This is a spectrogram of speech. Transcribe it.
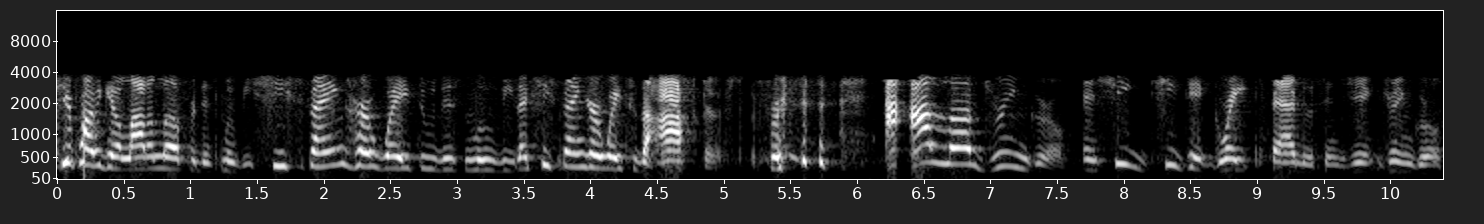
she'll probably get a lot of love for this movie. She sang her way through this movie, like she sang her way to the Oscars. For I, I love Dreamgirls, and she she did great, fabulous in Dreamgirls.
